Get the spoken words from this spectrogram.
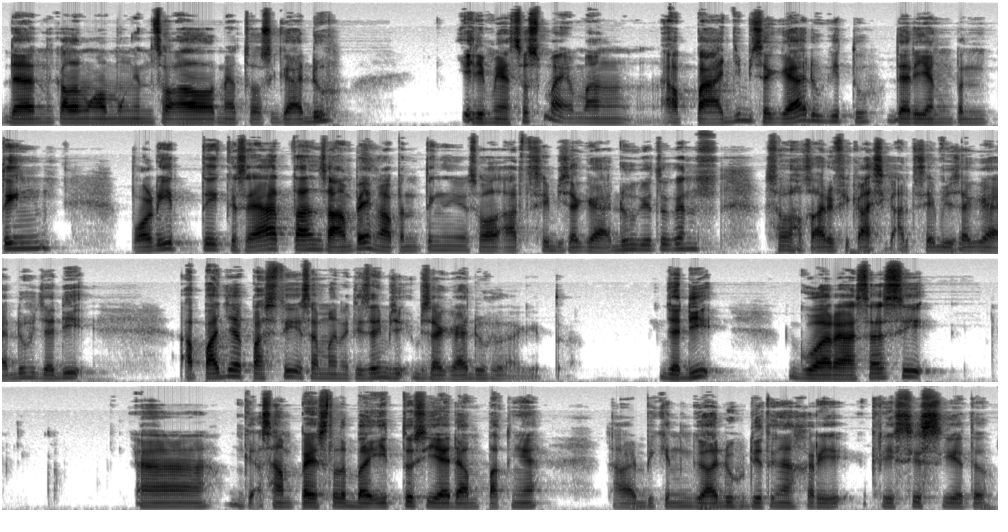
Dan kalau ngomongin soal medsos gaduh, ya di medsos mah emang apa aja bisa gaduh gitu. Dari yang penting politik kesehatan sampai nggak penting soal artisnya bisa gaduh gitu kan. Soal klarifikasi artisnya bisa gaduh jadi apa aja pasti sama netizen bisa gaduh lah gitu. Jadi gua rasa sih eh, nggak uh, sampai selebay itu sih ya dampaknya sampai bikin gaduh di tengah kri krisis gitu.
